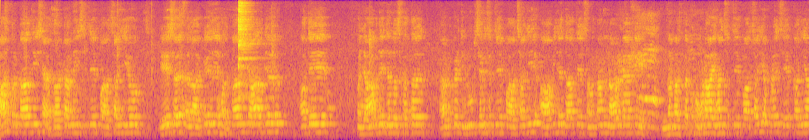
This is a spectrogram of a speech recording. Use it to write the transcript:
ਹਰ ਪ੍ਰਕਾਰ ਦੀ ਸਹਾਇਤਾ ਕਰਨੀ ਸੱਚੇ ਪਾਤਸ਼ਾਹ ਜੀ, ਉਹ ਇਸ ਇਲਾਕੇ ਦੇ ਹਲਕਾ ਇੰਚਾਰਜ ਅਤੇ ਪੰਜਾਬ ਦੇ ਜਨਰਲ ਸਕੱਤਰ ਐਡਵੋਕੇਟ ਜਗਰੂਪ ਸਿੰਘ ਸੱਚੇ ਪਾਤਸ਼ਾਹ ਜੀ ਆਪ ਜੀ ਦੇ ਦਰ ਤੇ ਸੰਗਤਾਂ ਨੂੰ ਨਾਲ ਲੈ ਕੇ ਨਮਸਤਕ ਹੋਣ ਆਏ ਹਨ। ਸੱਚੇ ਪਾਤਸ਼ਾਹ ਜੀ ਆਪਣੇ ਸੇਵਕਾਂ ਦੀਆਂ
